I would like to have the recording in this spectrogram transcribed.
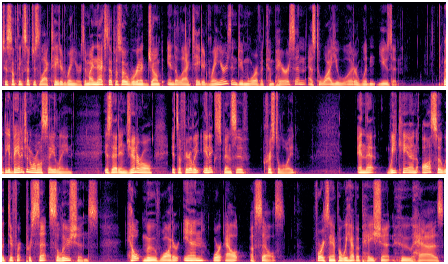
to something such as lactated ringers. In my next episode, we're going to jump into lactated ringers and do more of a comparison as to why you would or wouldn't use it. But the advantage of normal saline is that in general, it's a fairly inexpensive crystalloid, and that we can also, with different percent solutions, help move water in or out of cells. For example, we have a patient who has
